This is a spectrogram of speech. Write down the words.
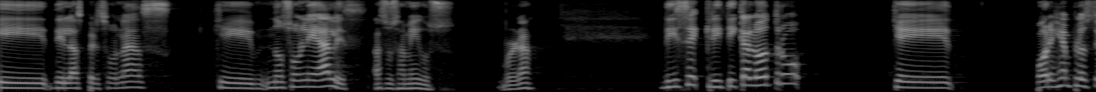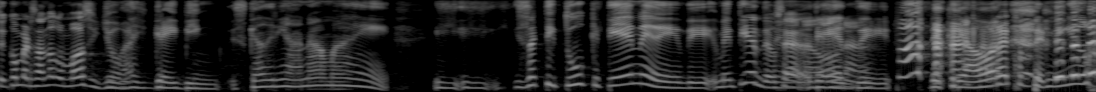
eh, de las personas que no son leales a sus amigos, ¿verdad? Dice, critica al otro que, por ejemplo, estoy conversando con vos y yo, ay, Graving, es que Adriana, mae, y, y esa actitud que tiene de, de- ¿me entiendes? O sea, de- de creadora de contenido.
